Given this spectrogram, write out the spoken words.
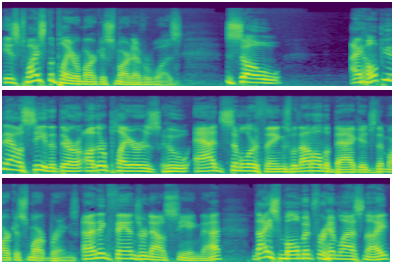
is twice the player Marcus Smart ever was. So I hope you now see that there are other players who add similar things without all the baggage that Marcus Smart brings. And I think fans are now seeing that. Nice moment for him last night.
